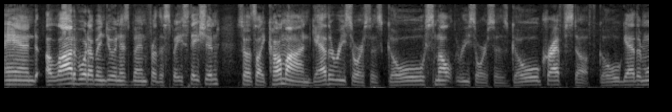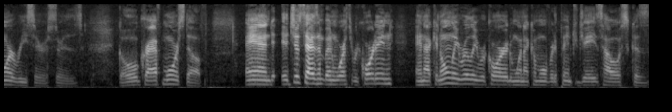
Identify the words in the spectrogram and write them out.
and a lot of what I've been doing has been for the space station. So it's like, come on, gather resources, go smelt resources, go craft stuff, go gather more resources, go craft more stuff. And it just hasn't been worth recording. And I can only really record when I come over to Painter J's house because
